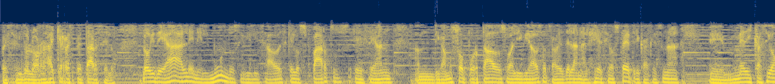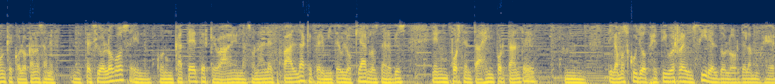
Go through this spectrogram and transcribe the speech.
pues, el dolor hay que respetárselo. Lo ideal en el mundo civilizado es que los partos eh, sean, digamos, soportados o aliviados a través de la analgesia obstétrica, que es una eh, medicación que colocan los anestesiólogos con un catéter que va en la zona de la espalda que permite bloquear los nervios en un porcentaje importante, mm, digamos cuyo objetivo es reducir el dolor de la mujer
